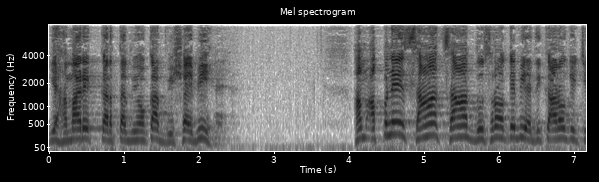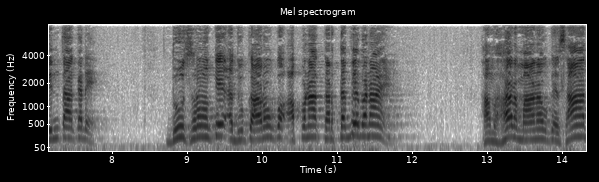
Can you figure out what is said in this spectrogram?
ये हमारे कर्तव्यों का विषय भी है। हम अपने साथ साथ दूसरों के भी अधिकारों की चिंता करें। दूसरों के अधिकारों को अपना कर्तव्य बनाएँ। हम हर मानव के साथ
